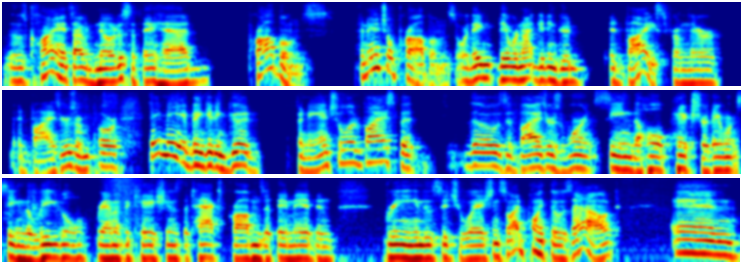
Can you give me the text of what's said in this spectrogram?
those clients, I would notice that they had problems, financial problems, or they they were not getting good advice from their advisors, or or they may have been getting good financial advice, but those advisors weren't seeing the whole picture. They weren't seeing the legal ramifications, the tax problems that they may have been bringing into the situation. So I'd point those out, and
